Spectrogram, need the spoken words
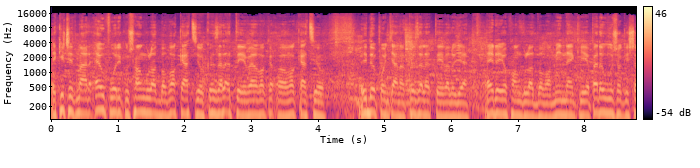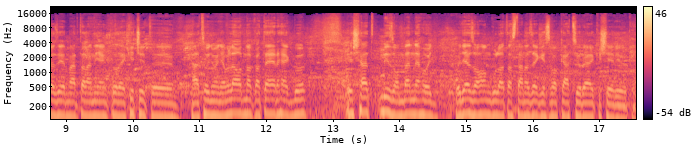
Egy kicsit már euforikus hangulatban, vakáció közeletével, a vakáció időpontjának közeletével, ugye egyre jobb hangulatban van mindenki. A pedagógusok is azért már talán ilyenkor egy kicsit, hát hogy mondjam, leadnak a terhekből, és hát bízom benne, hogy, hogy ez a hangulat aztán az egész vakációra elkíséri őket.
